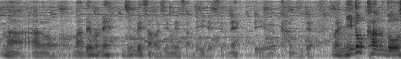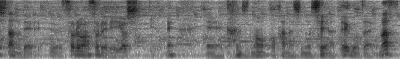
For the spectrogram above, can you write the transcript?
うん、まああのまあでもねジンベエさんはジンベエさんでいいですよねっていう感じで、まあ、2度感動したのでそれはそれでよしっていうね。えー、感じのお話のシェアでございます。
